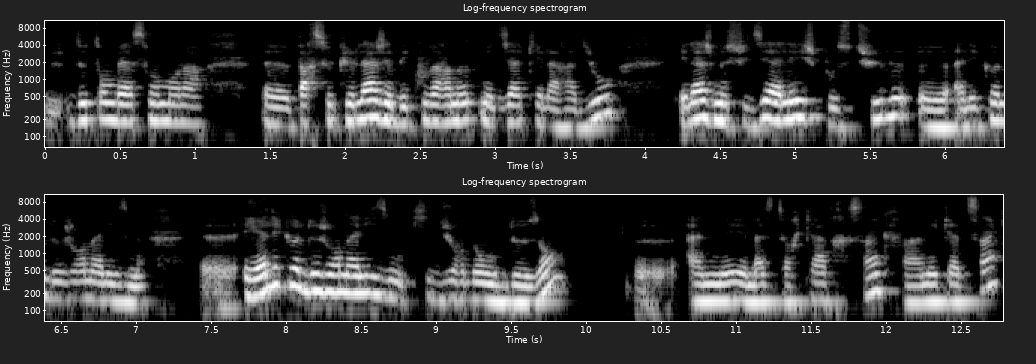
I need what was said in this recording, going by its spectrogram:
de tomber à ce moment-là euh, parce que là, j'ai découvert un autre média qui est la radio. Et là, je me suis dit, allez, je postule euh, à l'école de journalisme. et à l'école de journalisme, qui dure donc deux ans, année master 4, 5, enfin année 4, 5,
